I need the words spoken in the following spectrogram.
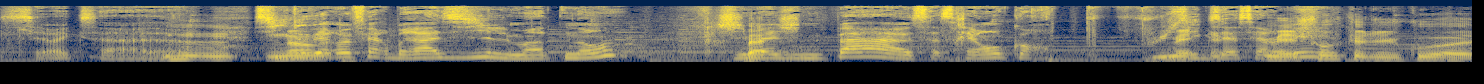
c'est vrai que ça. Mm, mm, S'il devait Bah, refaire Brésil maintenant, j'imagine pas, ça serait encore plus mais, exacerbé. mais je trouve que du coup, euh,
